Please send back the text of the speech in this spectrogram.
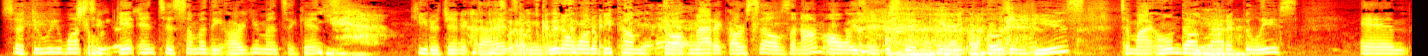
So, do we want to get into some of the arguments against ketogenic diets? I I mean, gonna we don't want to become dogmatic ourselves, and I'm always interested in hearing opposing views to my own dogmatic Yeah. beliefs. And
